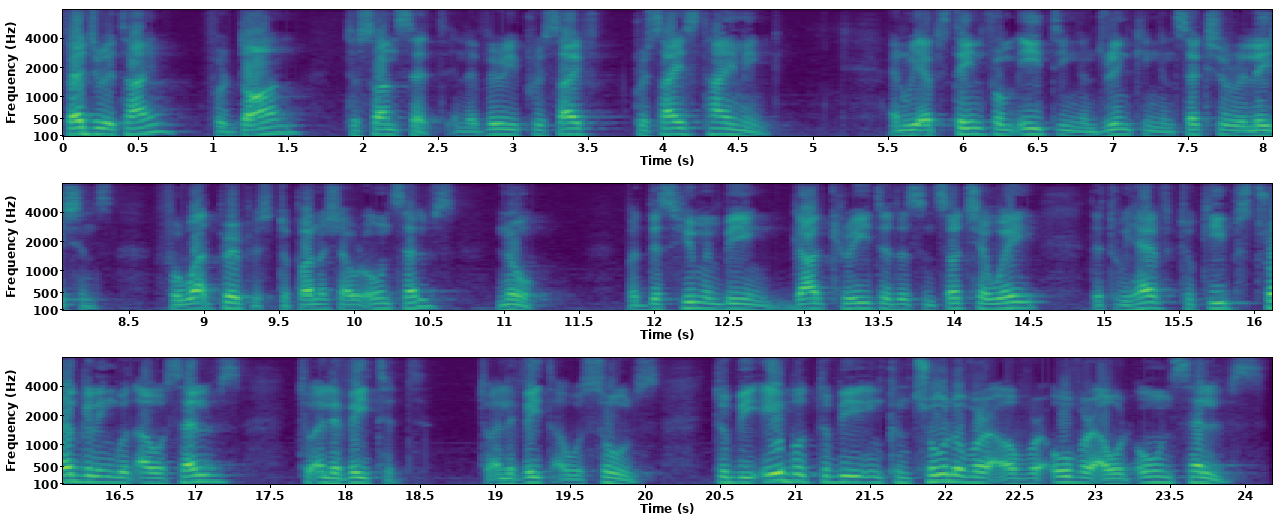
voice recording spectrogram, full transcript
Fajr time for dawn to sunset in a very precise, precise timing. And we abstain from eating and drinking and sexual relations. For what purpose? To punish our own selves? No. But this human being, God created us in such a way that we have to keep struggling with ourselves to elevate it, to elevate our souls, to be able to be in control over, over, over our own selves.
